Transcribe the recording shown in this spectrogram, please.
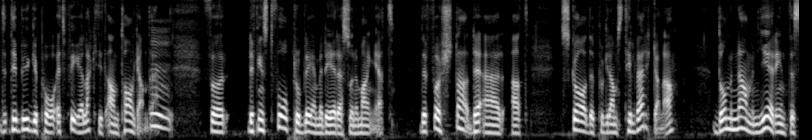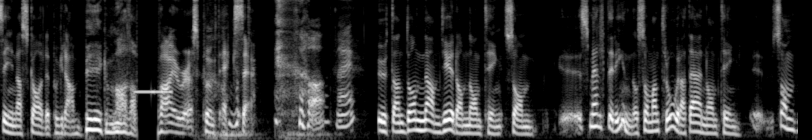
det, det bygger på ett felaktigt antagande. Mm. För det finns två problem med det resonemanget. Det första det är att skadeprogramstillverkarna, de namnger inte sina skadeprogram Big Mother Virus.exe. Ja, nej. utan de namnger dem någonting som eh, smälter in och som man tror att det är någonting eh, som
